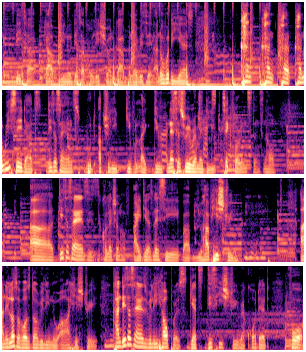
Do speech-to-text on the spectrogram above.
mm. data gap, you know, data collation gap and everything. And over the years, can can can can we say that data science would actually give like the necessary remedy? Take for instance now. Uh, data science is the collection of ideas. Let's say uh, you have history, and a lot of us don't really know our history. Can data science really help us get this history recorded for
